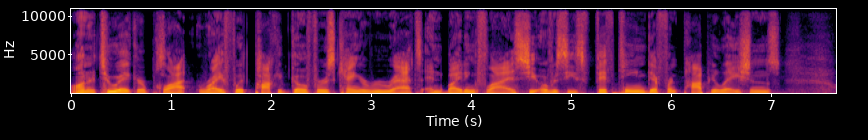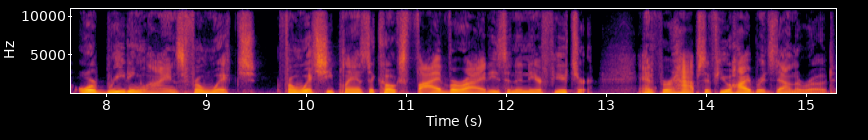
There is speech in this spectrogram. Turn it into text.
on a two acre plot rife with pocket gophers, kangaroo rats, and biting flies. She oversees 15 different populations or breeding lines from which from which she plans to coax five varieties in the near future, and perhaps a few hybrids down the road.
